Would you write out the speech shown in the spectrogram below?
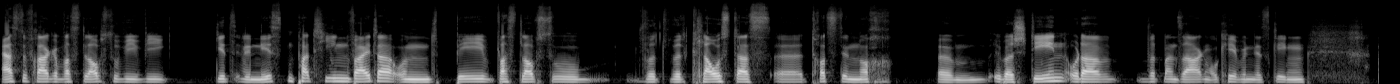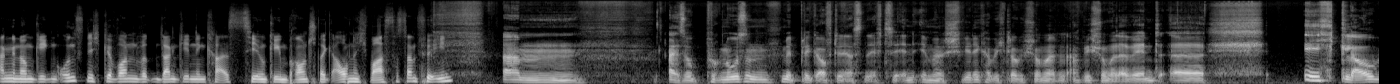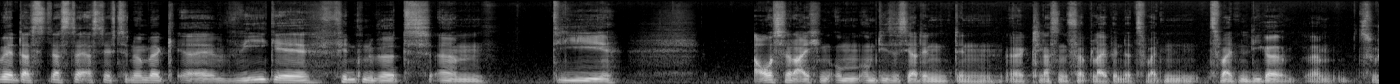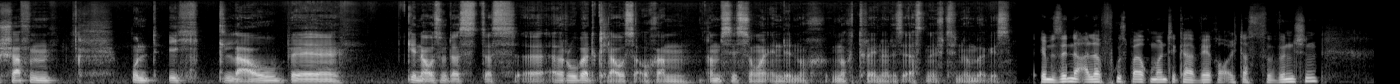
erste Frage, was glaubst du, wie, wie geht es in den nächsten Partien weiter? Und B, was glaubst du, wird, wird Klaus das äh, trotzdem noch ähm, überstehen oder wird man sagen, okay, wenn jetzt gegen, angenommen gegen uns nicht gewonnen wird und dann gegen den KSC und gegen Braunschweig auch nicht, war es das dann für ihn? Ähm, also Prognosen mit Blick auf den ersten FCN immer schwierig, habe ich glaube ich schon mal, habe ich schon mal erwähnt. Äh, ich glaube, dass, dass der erste FC Nürnberg äh, Wege finden wird, ähm, die ausreichen, um, um dieses Jahr den, den äh, Klassenverbleib in der zweiten, zweiten Liga ähm, zu schaffen. Und ich glaube genauso, dass, dass äh, Robert Klaus auch am, am Saisonende noch, noch Trainer des ersten FC Nürnberg ist. Im Sinne aller Fußballromantiker wäre euch das zu wünschen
